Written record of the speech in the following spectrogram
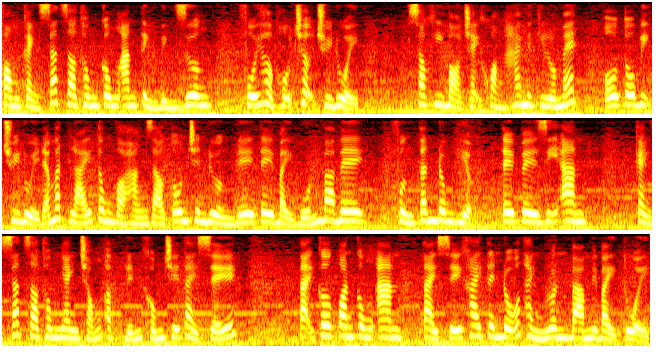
phòng cảnh sát giao thông công an tỉnh Bình Dương, phối hợp hỗ trợ truy đuổi. Sau khi bỏ chạy khoảng 20 km, ô tô bị truy đuổi đã mất lái tông vào hàng rào tôn trên đường DT743B, phường Tân Đông Hiệp, TP Dĩ An. Cảnh sát giao thông nhanh chóng ập đến khống chế tài xế. Tại cơ quan công an, tài xế khai tên Đỗ Thành Luân 37 tuổi,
